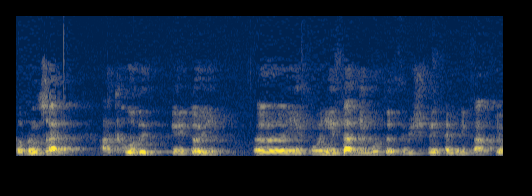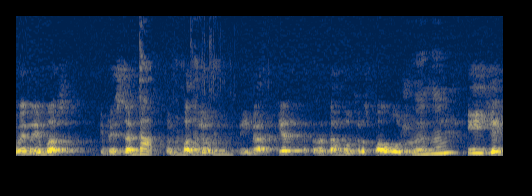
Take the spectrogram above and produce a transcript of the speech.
потенциально отхода территории э, Японии там не будут размещены американские военные базы. И представьте, да, что подлет да, время ракет, которые там будут расположены. Угу. И я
